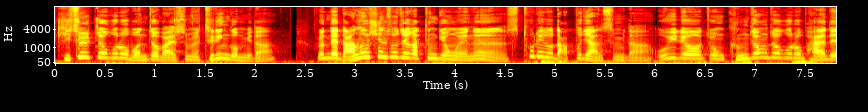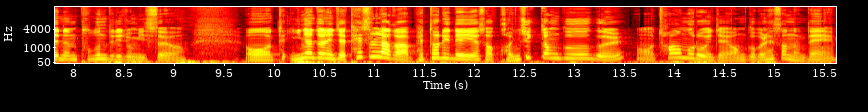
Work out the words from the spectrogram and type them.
기술적으로 먼저 말씀을 드린 겁니다 그런데 나노신 소재 같은 경우에는 스토리도 나쁘지 않습니다. 오히려 좀 긍정적으로 봐야 되는 부분들이 좀 있어요. 어, 2년 전에 이제 테슬라가 배터리 데이에서 건식 정극을 어, 처음으로 이제 언급을 했었는데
